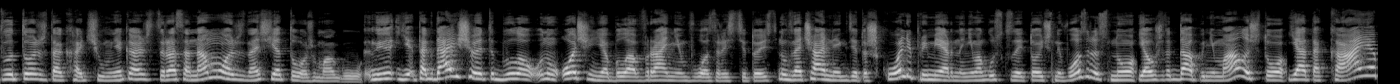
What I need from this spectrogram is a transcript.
вот тоже так хочу. Мне кажется, раз она может, значит, я тоже могу. Ну, я, тогда еще это было, ну, очень я была в раннем возрасте, то есть, ну, в начальной где-то школе примерно, не могу сказать точный возраст, но я уже тогда понимала, что я такая,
